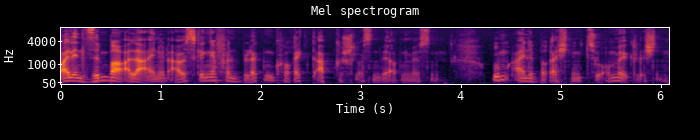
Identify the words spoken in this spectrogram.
weil in Simba alle Ein- und Ausgänge von Blöcken korrekt abgeschlossen werden müssen, um eine Berechnung zu ermöglichen.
